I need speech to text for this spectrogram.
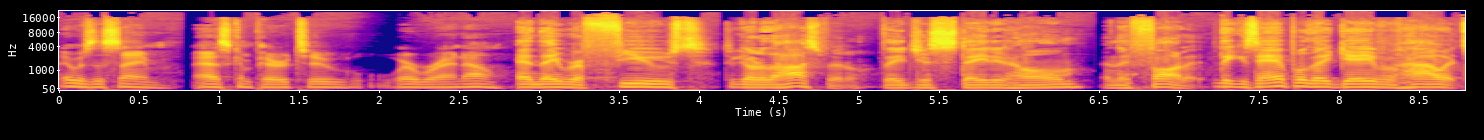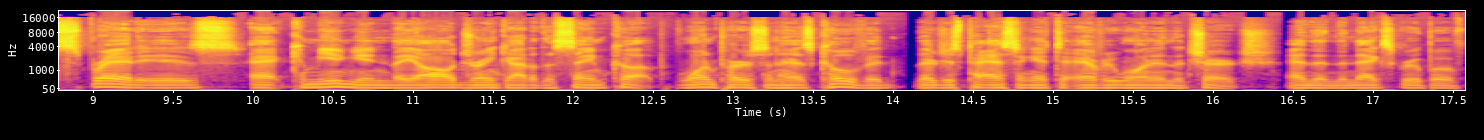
It was the same as compared to where we're at now. and they refused to go to the hospital. They just stayed at home and they fought it. The example they gave of how it spread is at communion, they all drink out of the same cup. One person has COVID, they're just passing it to everyone in the church. And then the next group of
